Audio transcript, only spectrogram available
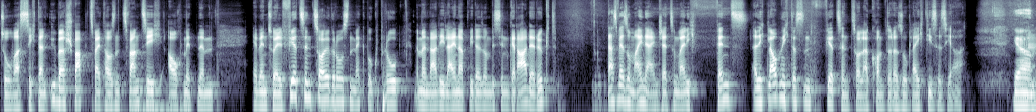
So was sich dann überschwappt 2020 auch mit einem eventuell 14 Zoll großen MacBook Pro, wenn man da die Lineup wieder so ein bisschen gerade rückt. Das wäre so meine Einschätzung, weil ich fände also ich glaube nicht, dass ein 14 Zoller kommt oder so gleich dieses Jahr. Ja,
